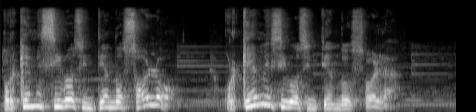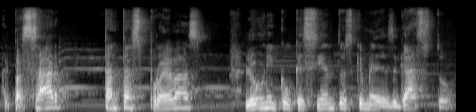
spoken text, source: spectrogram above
¿por qué me sigo sintiendo solo? ¿Por qué me sigo sintiendo sola? Al pasar tantas pruebas, lo único que siento es que me desgasto,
